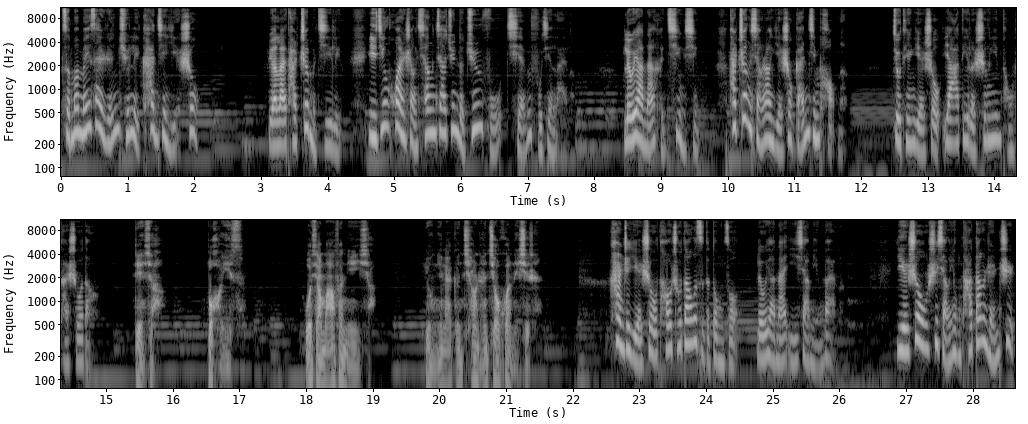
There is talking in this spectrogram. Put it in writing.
怎么没在人群里看见野兽？原来他这么机灵，已经换上羌家军的军服潜伏进来了。刘亚楠很庆幸，他正想让野兽赶紧跑呢，就听野兽压低了声音同他说道。殿下，不好意思，我想麻烦您一下，用您来跟羌然交换那些人。看着野兽掏出刀子的动作，刘亚楠一下明白了，野兽是想用他当人质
